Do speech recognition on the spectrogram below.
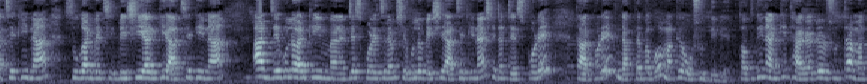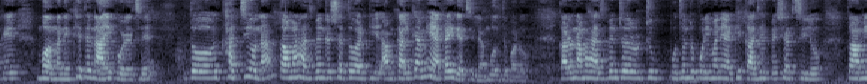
আছে কি না সুগার বেশি বেশি আর কি আছে কি না, আর যেগুলো আর কি মানে টেস্ট করেছিলাম সেগুলো বেশি আছে কি না, সেটা টেস্ট করে তারপরে ডাক্তারবাবু আমাকে ওষুধ দিবে। ততদিন আর কি থাইরয়েডের ওষুধটা আমাকে মানে খেতে নাই করেছে। তো খাচ্ছিও না। তো আমার হাজব্যান্ডের সাথেও আর কি কালকে আমি একাই গেছিলাম বলতে পারো। কারণ আমার হাজব্যান্ডের একটু প্রচণ্ড পরিমাণে আর কি কাজের প্রেশার ছিল। তো আমি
